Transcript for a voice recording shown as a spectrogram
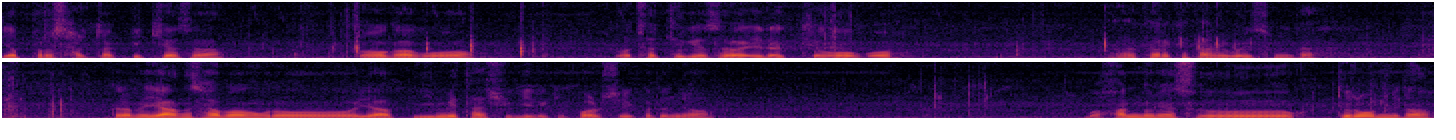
옆으로 살짝 비켜서 또 가고 또 저쪽에서 이렇게 오고 아, 그렇게 다니고 있습니다. 그러면 양사방으로 약 2m씩 이렇게 볼 수 있거든요. 뭐 한눈에 슥 들어옵니다.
